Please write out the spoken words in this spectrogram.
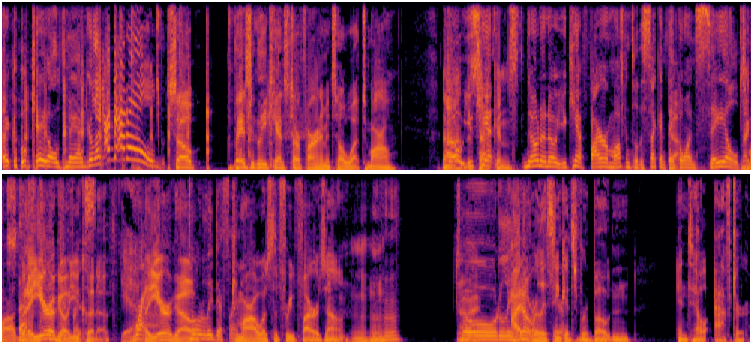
like, okay, old man. You're like, I'm not old. So basically, you can't start firing them until what, tomorrow? No, Uh, you the can't. No, no, no. You can't fire them off until the second. They Yeah. go on sale tomorrow. Next- That's but a year big ago, you could have. Yeah. Right. A year ago, Totally different. Tomorrow was the free fire zone. Mm-hmm. Mm-hmm. Totally. I don't really think year. it's verboten until after.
